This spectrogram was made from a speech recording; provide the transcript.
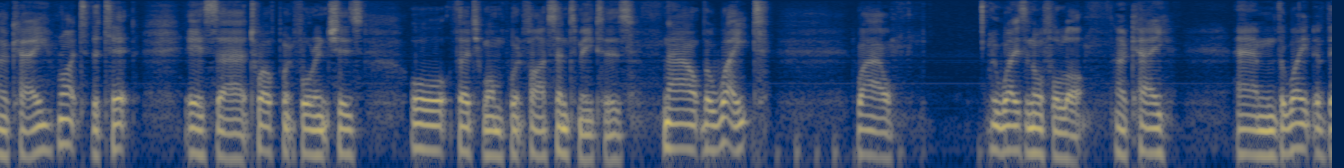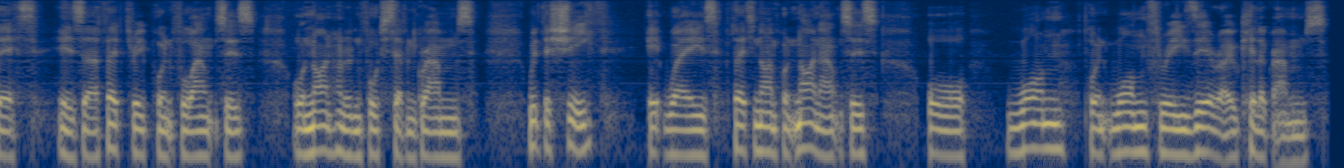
okay, right to the tip, is uh, 12.4 inches or 31.5 centimetres. Now the weight, wow, it weighs an awful lot, okay. Um, the weight of this is uh, 33.4 ounces or 947 grams. With the sheath it weighs 39.9 ounces or 1.130 kilograms.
